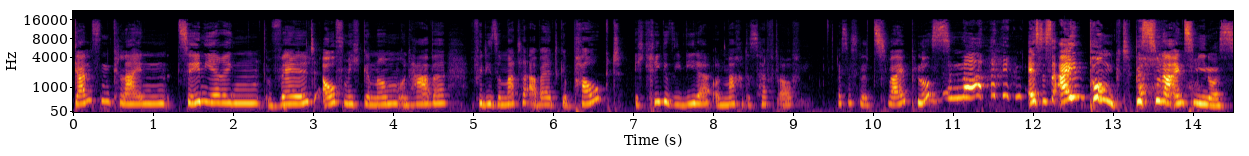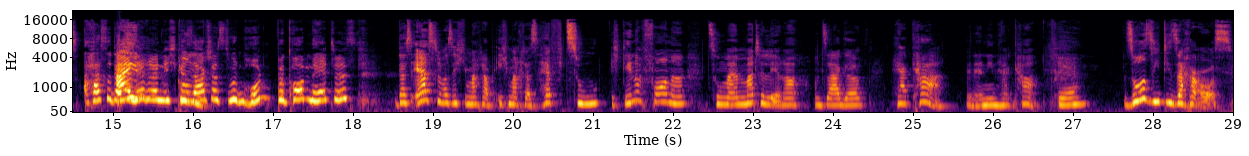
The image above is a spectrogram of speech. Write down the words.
ganzen kleinen zehnjährigen Welt auf mich genommen und habe für diese Mathearbeit gepaukt. Ich kriege sie wieder und mache das Heft auf. Es ist eine 2 plus. Nein! Es ist ein Punkt bis zu einer 1 minus. Hast du deiner Lehrerin nicht Punkt. gesagt, dass du einen Hund bekommen hättest? Das erste, was ich gemacht habe, ich mache das Heft zu. Ich gehe nach vorne zu meinem Mathelehrer und sage, Herr K., wir nennen ihn Herr K. Ja. So sieht die Sache aus.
